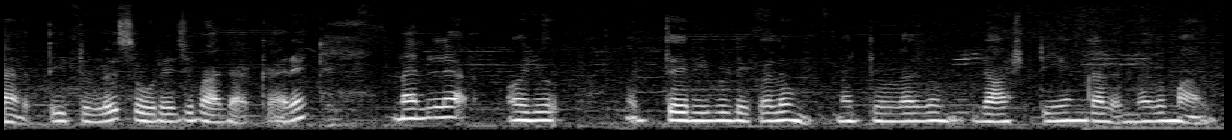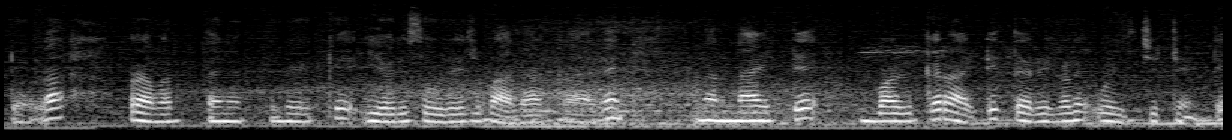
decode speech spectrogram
നടത്തിയിട്ടുള്ളത് സൂരജ് പാലാക്കാരൻ. നല്ല ഒരു തെറിവിളികളും മറ്റുള്ളതും രാഷ്ട്രീയം കലർന്നതുമായിട്ടുള്ള പ്രവർത്തനത്തിലേക്ക് ഈ ഒരു സൂരജ് പാലാക്കാരൻ നന്നായിട്ട് ബൾക്കറായിട്ട് തെറികൾ ഒഴിച്ചിട്ടുണ്ട്.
